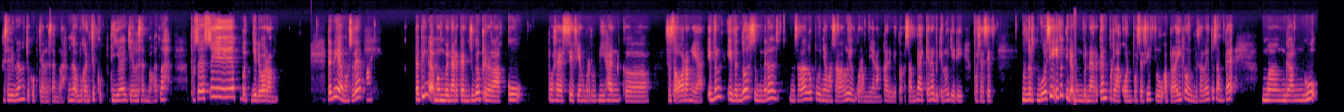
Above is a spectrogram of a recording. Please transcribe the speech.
bisa dibilang cukup jelasan lah. Enggak, bukan cukup. Dia jelasan banget lah. Posesif buat jadi orang. Tapi ya maksudnya, tapi nggak membenarkan juga perilaku posesif yang berlebihan ke seseorang ya. Even even tuh sebenarnya misalnya lu punya masa lalu yang kurang menyenangkan gitu, sampai akhirnya bikin lu jadi posesif. Menurut gue sih itu tidak membenarkan perlakuan posesif lu, apalagi kalau misalnya itu sampai mengganggu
